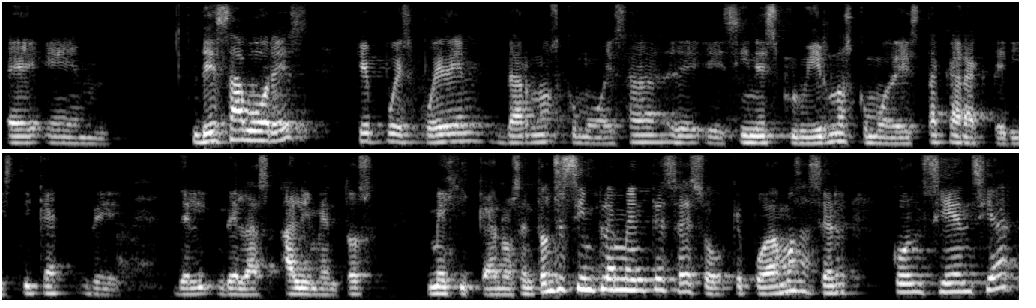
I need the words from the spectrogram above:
eh, em, de sabores que pues pueden darnos como esa, eh, eh, sin excluirnos como de esta característica de, de, de los alimentos mexicanos. Entonces simplemente es eso, que podamos hacer conciencia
